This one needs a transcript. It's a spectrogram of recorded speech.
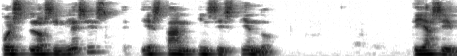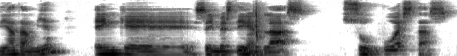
Pues los ingleses están insistiendo día sí, día también, en que se investiguen las supuestas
